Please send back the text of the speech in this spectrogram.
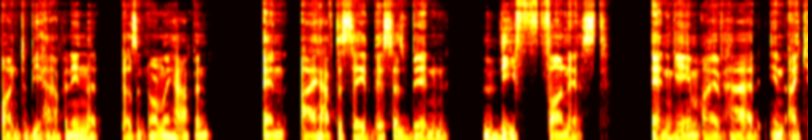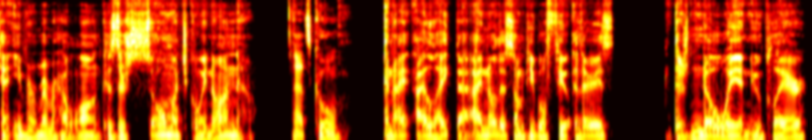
fun to be happening that doesn't normally happen. And I have to say, this has been the funnest end game I've had in, I can't even remember how long because there's so much going on now That's cool. and I I like that. I know that some people feel there is there's no way a new player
